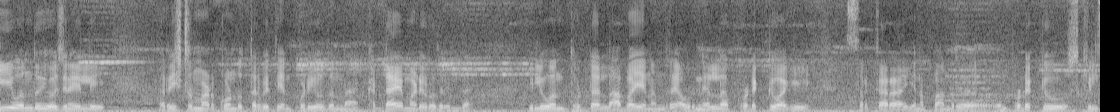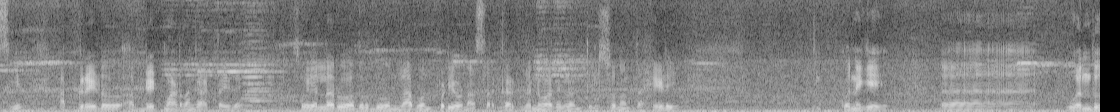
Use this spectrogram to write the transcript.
ಈ ಒಂದು ಯೋಜನೆಯಲ್ಲಿ ರಿಜಿಸ್ಟರ್ ಮಾಡಿಕೊಂಡು ತರಬೇತಿಯನ್ನು ಪಡೆಯೋದನ್ನು ಕಡ್ಡಾಯ ಮಾಡಿರೋದ್ರಿಂದ ಇಲ್ಲಿ ಒಂದು ದೊಡ್ಡ ಲಾಭ ಏನಂದರೆ ಅವ್ರನ್ನೆಲ್ಲ ಪ್ರೊಡಕ್ಟಿವ್ ಆಗಿ ಸರ್ಕಾರ ಏನಪ್ಪ ಅಂದ್ರೆ ಒಂದು ಪ್ರೊಡಕ್ಟಿವ್ ಸ್ಕಿಲ್ಸ್ಗೆ ಅಪ್ಗ್ರೇಡ್ ಅಪ್ಡೇಟ್ ಮಾಡ್ದಂಗೆ ಆಗ್ತಾಯಿದೆ ಸೊ ಎಲ್ಲರೂ ಅದರದ್ದು ಒಂದು ಲಾಭವನ್ನು ಪಡೆಯೋಣ. ಸರ್ಕಾರಕ್ಕೆ ಧನ್ಯವಾದಗಳನ್ನು ತಿಳಿಸೋಣ ಅಂತ ಹೇಳಿ ಕೊನೆಗೆ ಒಂದು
